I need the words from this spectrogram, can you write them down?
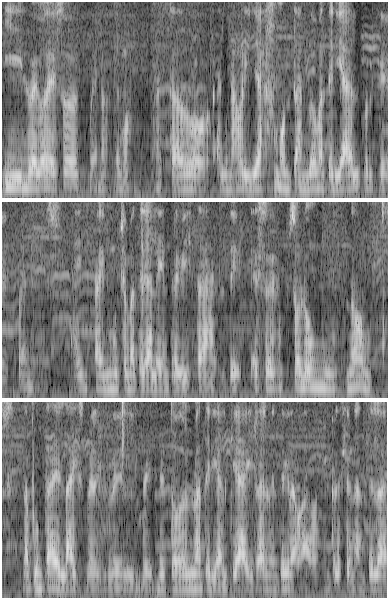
y luego de eso, bueno, hemos ha estado algunas orillas montando material porque, bueno, hay, hay mucho material de entrevistas. De, eso es solo un, ¿no? la punta del iceberg de, todo el material que hay realmente grabado. Impresionante la,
